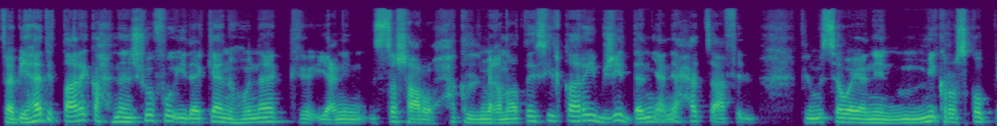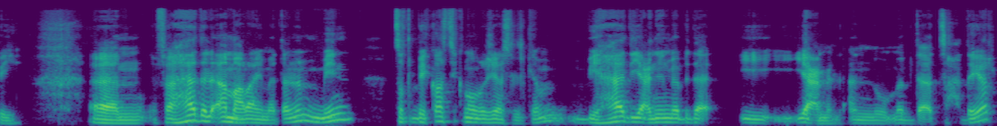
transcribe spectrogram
فبهذه الطريقة إحنا نشوف إذا كان هناك يعني نستشعر حقل المغناطيسي القريب جدا يعني حتى في في المستوى يعني الميكروسكوبي فهذا ال MRI مثلا من تطبيقات تكنولوجيات الكم. بهذه يعني المبدأ يعمل أنه مبدأ التحضير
